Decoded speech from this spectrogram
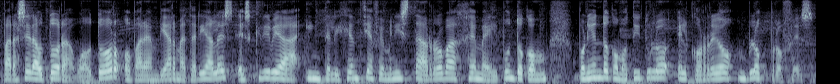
Para ser autora o autor o para enviar materiales, escribe a inteligenciafeminista.gmail.com poniendo como título el correo blogprofes.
